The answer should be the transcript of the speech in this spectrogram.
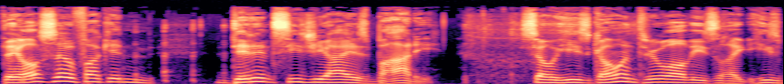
They also fucking didn't CGI his body. So he's going through all these like he's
